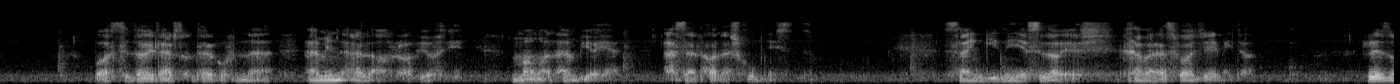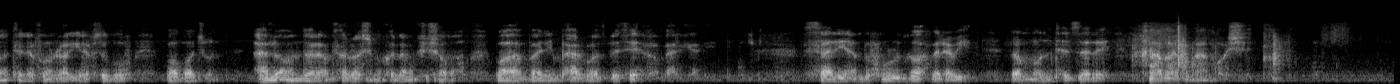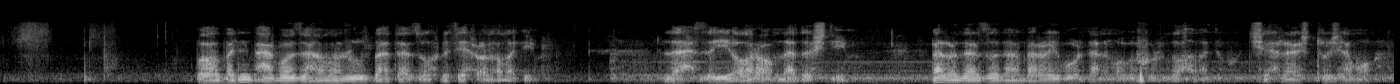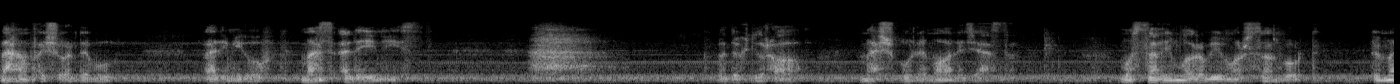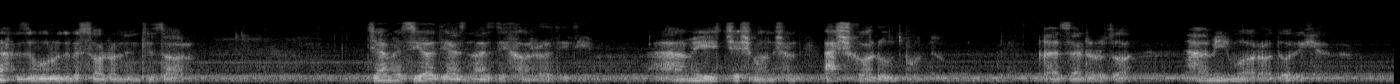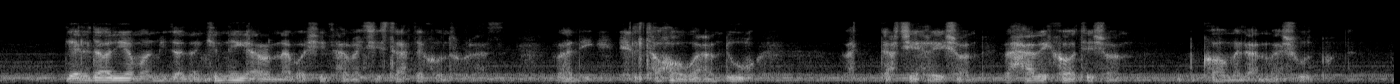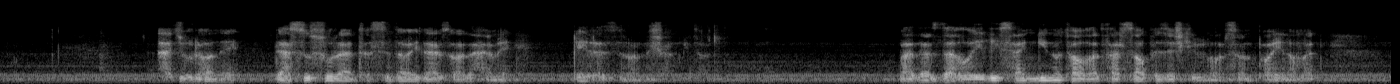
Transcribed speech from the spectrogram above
با صدای لرزانتر گفت نه همین الان را بیفتید. مامان هم بیاید. اصل حالش خوب نیست. سنگینی صدایش خبر از فاجعه می‌داد. رضا تلفن را گرفت و گفت بابا جون الان دارم تلاش می‌کنم که شما با اولین پرواز به تهران برگردید. سریعا به فرودگاه بروید و منتظر خبر من باشید. با اولین پرواز همان روز بعد از ظهر به تهران آمدیم. لحظه ای آرام نداشتیم. برادر زادن برای بردن ما به فرودگاه آمده بود. چهرش دوژم و به هم فشرده بود. ولی می‌گفت مسئله ای نیست. و دکترها مشغول معالجه هستند مستقیم ما را بیمارستان برد. به محض ورود به سالن انتظار جمع زیادی از نزدیکان را دیدیم. همه چشمانشان اشکالود بود. غزل روزا همه ما را دوره کردن دلداریمان می‌دادند که نگران نباشید همه چیز تحت کنترل است. ولی التها و اندوه و در چهرهشان و حرکاتشان کاملا مشهود بود. عجولانه دست و صورت و صدایی در زاد همه غیر از این را نشان می‌داد. بعد از دقایقی سنگین و طاقت فرسا پزشک بیمارستان پایین آمد.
